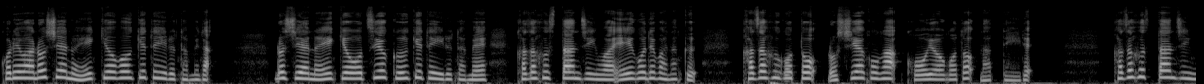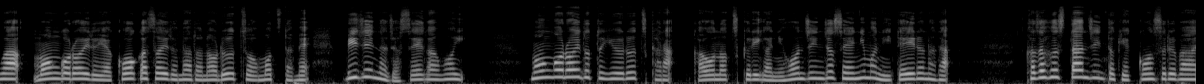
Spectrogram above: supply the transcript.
これはロシアの影響を受けているためだ。ロシアの影響を強く受けているため、カザフスタン人は英語ではなく、カザフ語とロシア語が公用語となっている。カザフスタン人はモンゴロイドやコーカソイドなどのルーツを持つため美人な女性が多い。モンゴロイドというルーツから顔の作りが日本人女性にも似ているのだ。カザフスタン人と結婚する場合、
